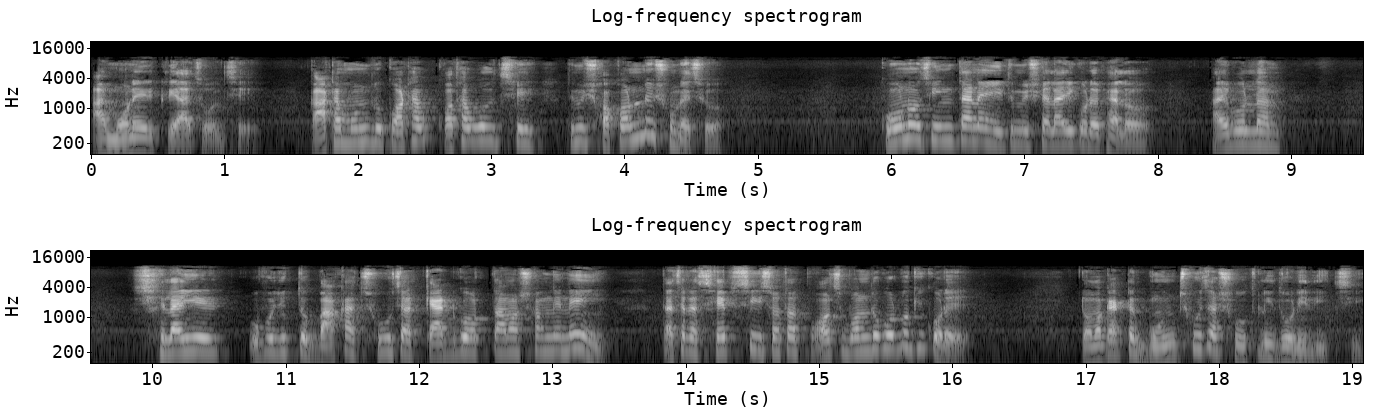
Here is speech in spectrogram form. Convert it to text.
আর মনের ক্রিয়া চলছে। কাটা মুন্ডু কথা কথা বলছে, তুমি সকর্ণে শুনেছ। কোনো চিন্তা নেই, তুমি সেলাই করে ফেলো। আমি বললাম সেলাইয়ের উপযুক্ত বাঁকা ছুঁচ আর ক্যাটগোট তো আমার সঙ্গে নেই। তাছাড়া সেপসিস অর্থাৎ পচ বন্ধ করব কি করে? তোমাকে একটা গুঞ্ছুচ আর সুতলি দড়ি দিচ্ছি।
